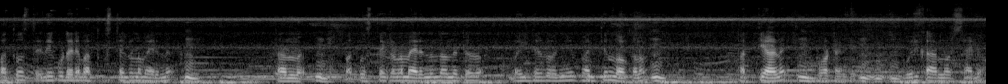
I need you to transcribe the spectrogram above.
പത്ത് ദിവസത്തെ ഇതിൽ കൂടെ പത്ത് ദിവസത്തേക്കുള്ള മരുന്ന് തന്ന്. പത്ത് ദിവസത്തേക്കുള്ള മരുന്ന് തന്നിട്ട് വൈകിട്ട് പറഞ്ഞ് പത്യം നോക്കണം. പത്തിയാണ് ഇമ്പോർട്ടന്റ് ഒരു കാരണവശാലും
